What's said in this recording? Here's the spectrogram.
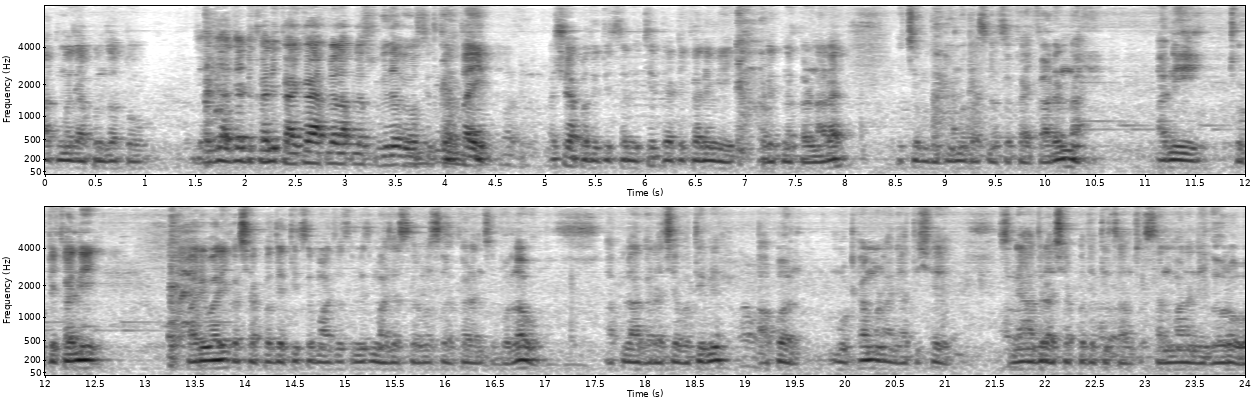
आतमध्ये आपण जातो. म्हणजे ज्या ज्या त्या ठिकाणी काय काय आपल्याला आपल्या सुविधा व्यवस्थित करता येईल अशा पद्धतीचं निश्चित त्या ठिकाणी मी प्रयत्न करणार आहे. याच्यामध्ये दुमत असण्याचं काही कारण नाही. आणि छोटेखानी पारिवारिक अशा पद्धतीचं माझं समज माझ्या सर्व सहकाऱ्यांचं बोलावं. आपल्या घराच्या वतीने आपण मोठ्या मनाने अतिशय स्नेहाद्र अशा पद्धतीचा आमचा सन्मान आणि गौरव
